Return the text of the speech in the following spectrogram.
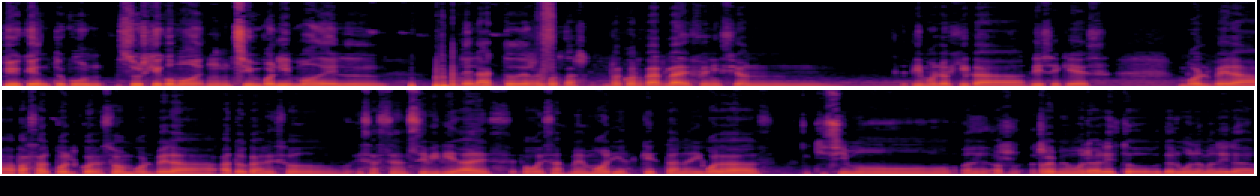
Picuentucún surge como un simbolismo del, del acto de recordar. Recordar la definición etimológica dice que es volver a pasar por el corazón, volver a, tocar eso, esas sensibilidades o esas memorias que están ahí guardadas. Quisimos eh, rememorar esto de alguna manera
